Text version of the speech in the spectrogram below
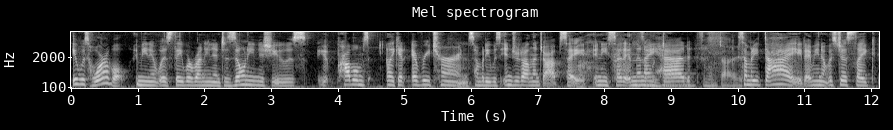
it was horrible. I mean, it was, they were running into zoning issues, problems like at every turn. Somebody was injured on the job site. And he said, and then Someone I had, died. Someone died. Somebody died. I mean, it was just like,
